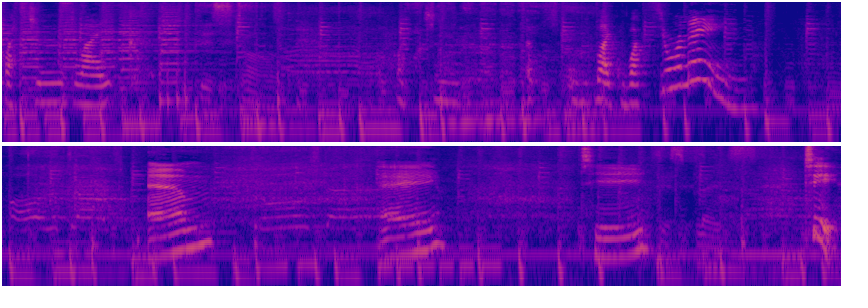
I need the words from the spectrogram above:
Questions like. Questions. uh, like, what's your name? M A T T.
